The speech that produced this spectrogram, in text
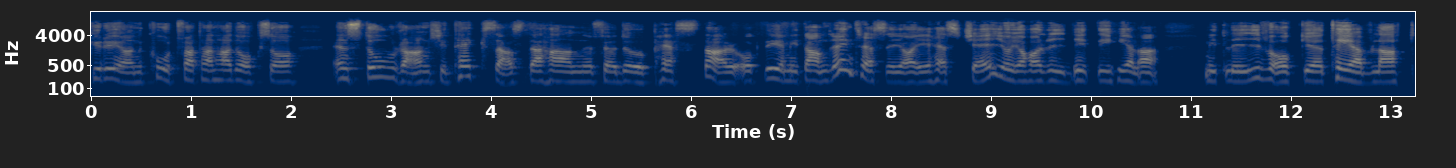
grönkort för att han hade också en stor ranch i Texas där han födde upp hästar och det är mitt andra intresse. Jag är hästtjej och jag har ridit i hela mitt liv och eh, tävlat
